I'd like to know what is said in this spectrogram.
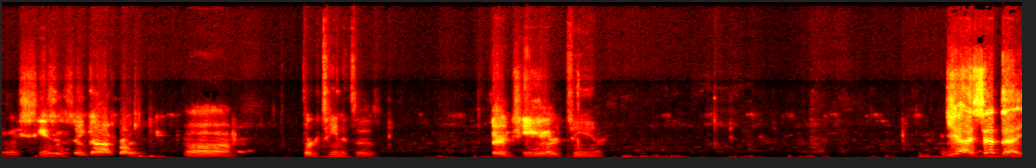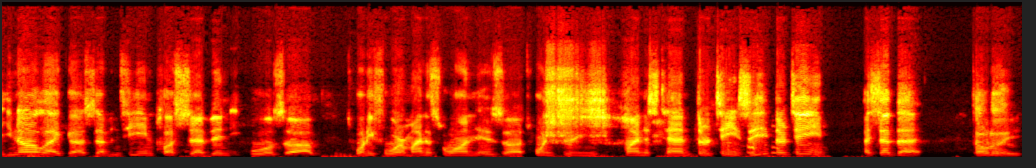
how many seasons they got, bro? Uh, thirteen. It says Thirteen. thirteen. Yeah, I said that. You know, like uh, 17 plus 7 equals uh, 24, minus 1 is uh, 23, minus 10, 13. See? 13. I said that. Totally.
